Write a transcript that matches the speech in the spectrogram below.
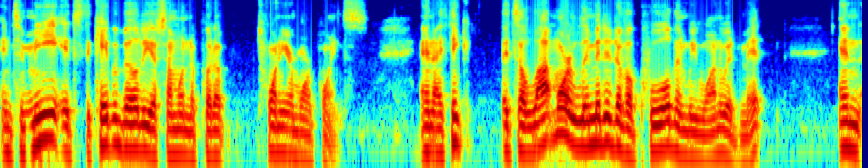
And to me, it's the capability of someone to put up 20 or more points. And I think it's a lot more limited of a pool than we want to admit. And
